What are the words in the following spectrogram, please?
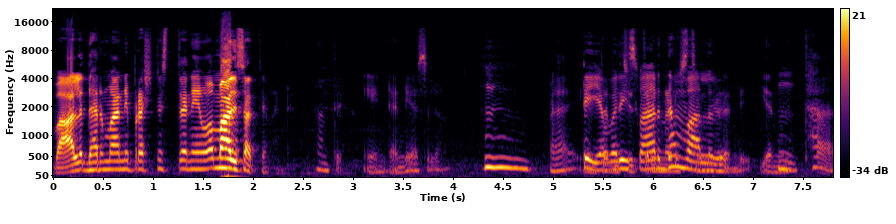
వాళ్ళ ధర్మాన్ని ప్రశ్నిస్తేనేమో మాది సత్యం అంటారు అంతే. ఏంటండి అసలు? అంటే ఎవరి స్వార్థం. ఎంత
